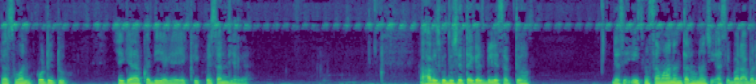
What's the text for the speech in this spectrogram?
plus one forty two. ये क्या आपका दिया गया? एक इक्वेशन दिया गया। आप इसको दूसरे तरीके से भी ले सकते हो। आप जैसे इसमें समान अंतर होना चाहिए, ऐसे बराबर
